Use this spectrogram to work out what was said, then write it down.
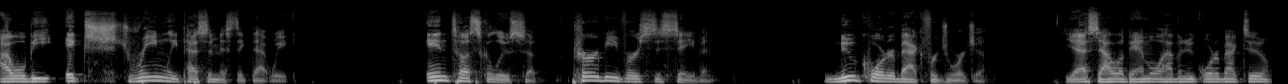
I will be extremely pessimistic that week. In Tuscaloosa, Kirby versus Saban. New quarterback for Georgia. Yes, Alabama will have a new quarterback too.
